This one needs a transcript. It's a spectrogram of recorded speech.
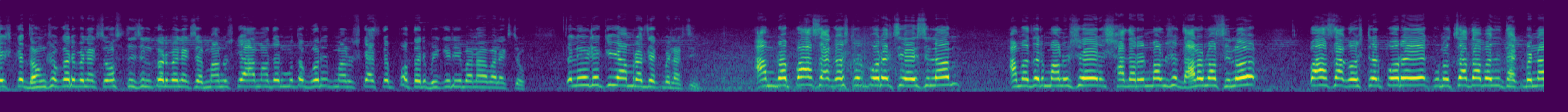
দেশকে ধ্বংস করবে নাকছে অস্থিশীল করবে নাকছে মানুষকে আমাদের মতো গরিব মানুষকে আজকে পথের ভিকিরি বানাবে নাকছে তাহলে এটা কি আমরা দেখবে নাকছি আমরা পাঁচ আগস্টের পরে চেয়েছিলাম, আমাদের মানুষের, সাধারণ মানুষের ধারণা ছিল, পাঁচ আগস্টের পরে কোনো চাঁদাবাজি থাকবে না,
